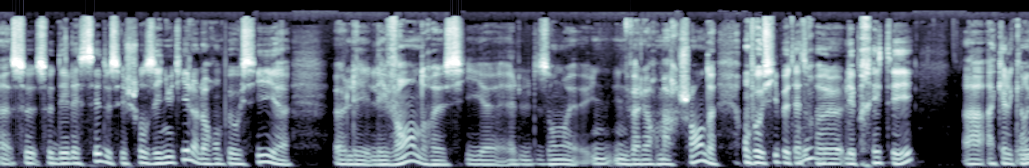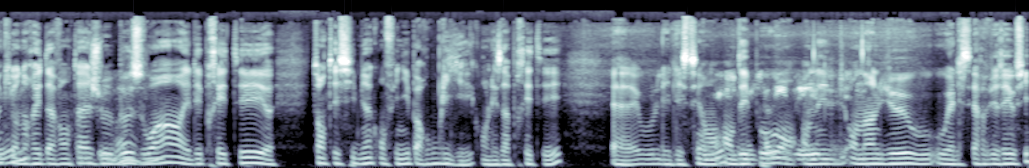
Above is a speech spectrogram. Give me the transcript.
euh, se, se délaisser de ces choses inutiles. Alors on peut aussi euh, les, les vendre si elles ont une, une valeur marchande. On peut aussi peut-être Oui. les prêter à, à quelqu'un Oui. qui en aurait davantage Oui, besoin et les prêter euh, tant et si bien qu'on finit par oublier qu'on les a prêtés. euh, ou les laisser en, dépôt, en, un lieu où, où elles serviraient aussi.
